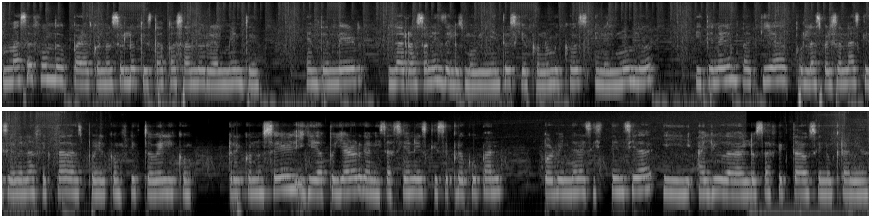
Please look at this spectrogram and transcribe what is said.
más a fondo para conocer lo que está pasando realmente, entender las razones de los movimientos geoeconómicos en el mundo y tener empatía por las personas que se ven afectadas por el conflicto bélico, reconocer y apoyar organizaciones que se preocupan por brindar asistencia y ayuda a los afectados en Ucrania.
